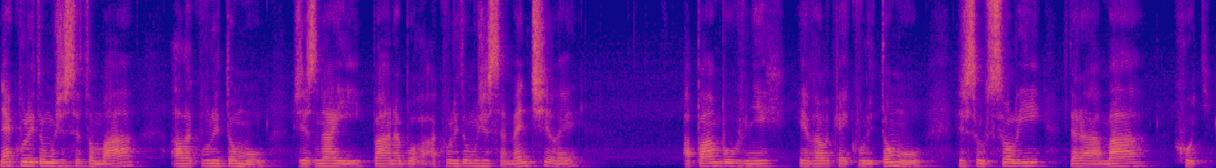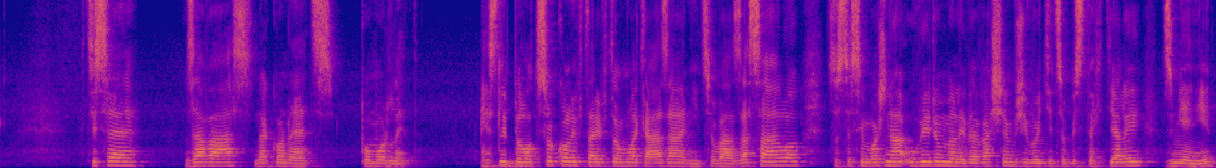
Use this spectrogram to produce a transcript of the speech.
Ne kvůli tomu, že se to má, ale kvůli tomu, že znají Pána Boha a kvůli tomu, že se menšili a Pán Bůh v nich je velký kvůli tomu, že jsou solí, která má chuť. Chci se za vás nakonec pomodlit. Jestli bylo cokoliv tady v tomhle kázání, co vás zasáhlo, co jste si možná uvědomili ve vašem životě, co byste chtěli změnit,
